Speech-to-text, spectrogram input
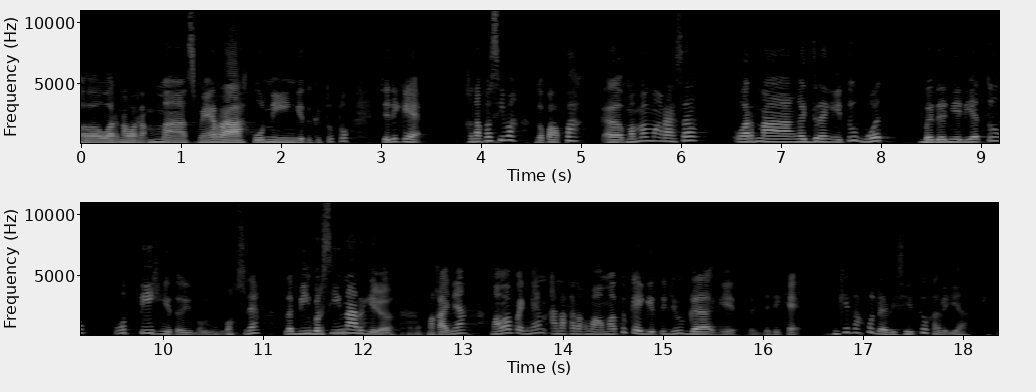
eh, warna-warna emas merah kuning gitu-gitu tuh. Jadi kayak kenapa sih mah? Nggak apa-apa. Eh, mama merasa warna ngejreng itu buat badannya dia tuh putih gitu. Maksudnya lebih bersinar gitu. Iya. makanya mama pengen anak-anak mama tuh kayak gitu juga gitu. Jadi kayak mungkin aku dari situ kali ya gitu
